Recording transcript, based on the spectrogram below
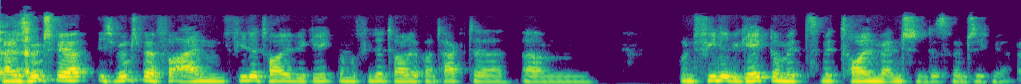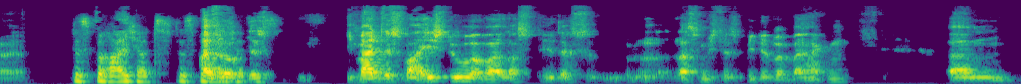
Ja, ich wünsche mir, ich wünsche mir vor allem viele tolle Begegnungen, viele tolle Kontakte ähm, und viele Begegnungen mit, mit tollen Menschen. Das wünsche ich mir. Das bereichert. Das also bereichert. Also, das, ich meine, das weißt du, aber lass, das, lass mich das bitte bemerken. Ähm,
